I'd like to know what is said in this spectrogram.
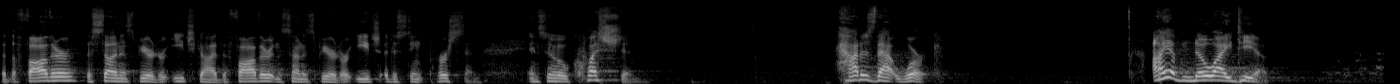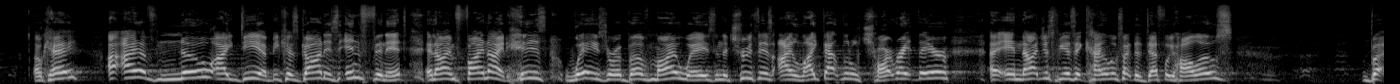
that the Father, the Son, and Spirit are each God. The Father and the Son and Spirit are each a distinct person. And so, question how does that work? I have no idea okay? I have no idea because God is infinite and I'm finite. His ways are above my ways. And the truth is, I like that little chart right there. Uh, and not just because it kind of looks like the Deathly Hallows, but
